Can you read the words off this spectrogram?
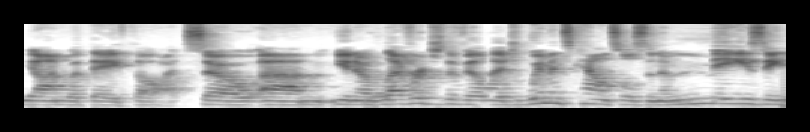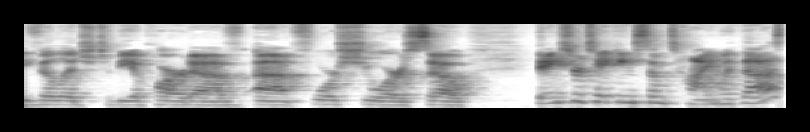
beyond what they thought. So, um, you know, leverage the village. Women's Council is an amazing village to be a part of uh, for sure. So, thanks for taking some time with us.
